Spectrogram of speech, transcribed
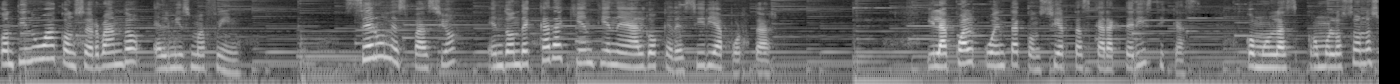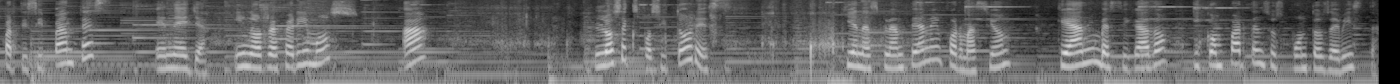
continúa conservando el mismo fin. Ser un espacio en donde cada quien tiene algo que decir y aportar, y la cual cuenta con ciertas características, como, las, como lo son los participantes en ella, y nos referimos a los expositores, quienes plantean la información que han investigado y comparten sus puntos de vista.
